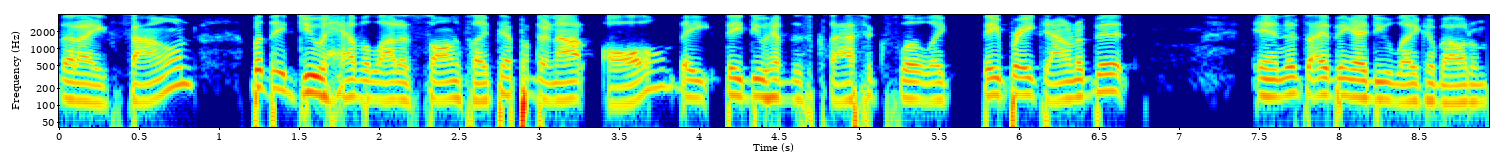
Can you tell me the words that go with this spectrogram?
that I found, but they do have a lot of songs like that, but they're not all. They they do have this classic slow like they break down a bit. And that's I think I do like about them.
